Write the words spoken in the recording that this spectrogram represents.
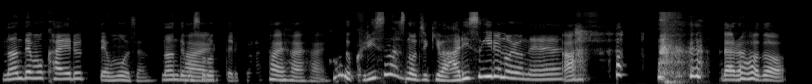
何でも買えるって思うじゃん。何でも揃ってるから。はい、はい、はいはい今度クリスマスの時期はありすぎるのよね。あなるほど。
